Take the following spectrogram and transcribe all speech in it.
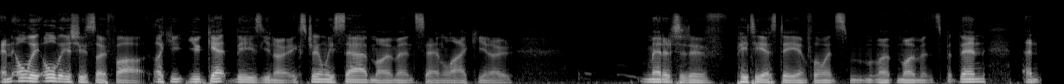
and all the all the issues so far, like you, you get these, you know, extremely sad moments and like, you know, meditative PTSD influence mo- moments, but then and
